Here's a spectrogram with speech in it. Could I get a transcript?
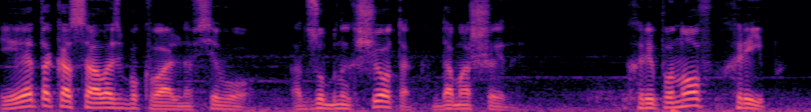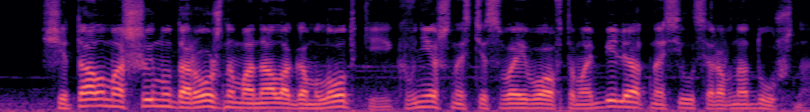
И это касалось буквально всего, от зубных щеток до машины. Хрипунов — хрип — Считал машину дорожным аналогом лодки и к внешности своего автомобиля относился равнодушно,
